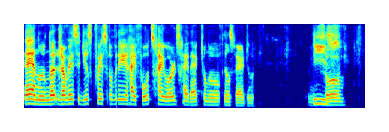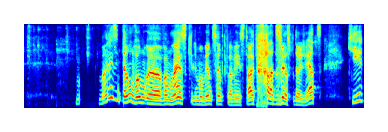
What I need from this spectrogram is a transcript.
É, no, já ouvi esse disco, foi sobre High Faults, High Words, High Action do Franz Ferdinand. Isso. Sou mas então vamos, uh, vamos lá, aquele momento santo que lá vem a história para falar dos meus projetos. Que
